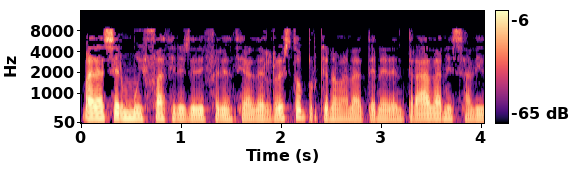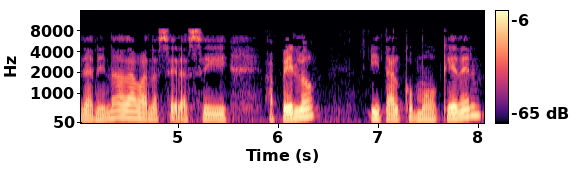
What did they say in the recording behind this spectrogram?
Van a ser muy fáciles de diferenciar del resto porque no van a tener entrada ni salida ni nada, van a ser así a pelo y tal como queden.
